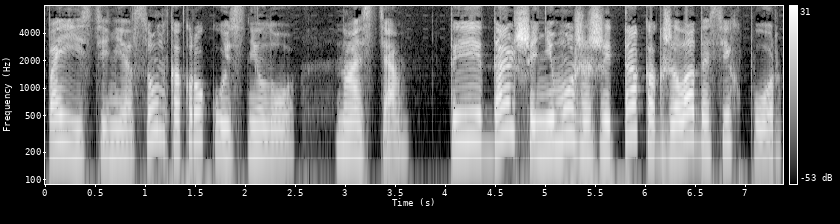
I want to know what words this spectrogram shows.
Поистине, сон как рукой сняло. «Настя, ты дальше не можешь жить так, как жила до сих пор.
